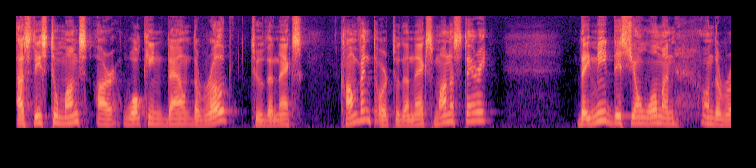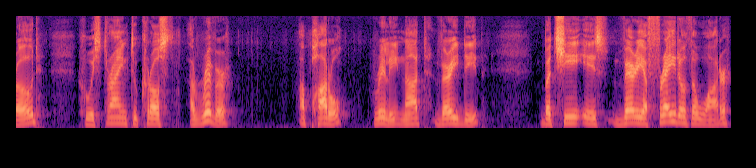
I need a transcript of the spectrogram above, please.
As these two monks are walking down the road to the next convent or to the next monastery, they meet this young woman on the road who is trying to cross a river, a puddle, really not very deep but she is very afraid of the water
